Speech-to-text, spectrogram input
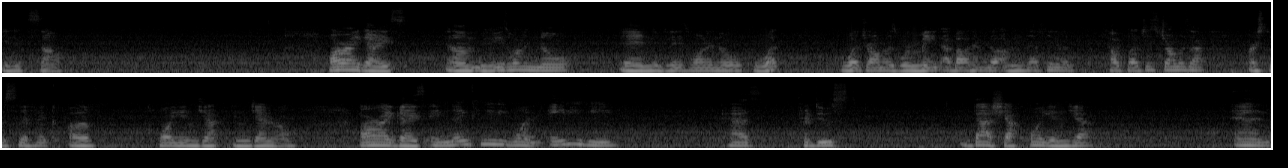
in itself. Alright guys, um, if you guys want to know and if you guys want to know what what dramas were made about him, though, I'm definitely to talk about just dramas that are specific of Huo Yuanjia in general. Alright guys, in 1981, ATV has produced Daxia Huo Yuanjia and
